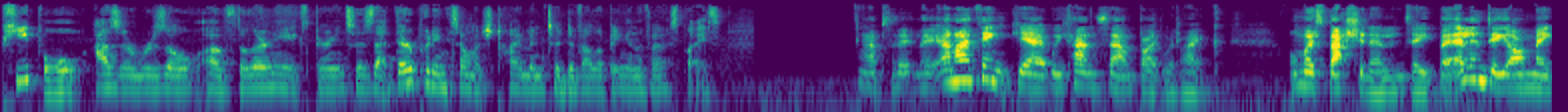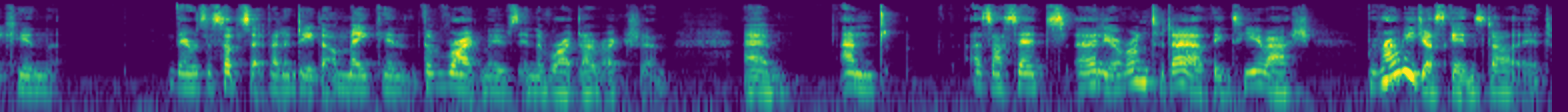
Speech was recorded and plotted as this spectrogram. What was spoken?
people as a result of the learning experiences that they're putting so much time into developing in the first place Absolutely, and I think yeah, we can sound like we're like almost bashing L and D, but L and D are making. There is a subset of L and D that are making the right moves in the right direction, um, and as I said earlier on today, I think to you, Ash, we're only just getting started.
